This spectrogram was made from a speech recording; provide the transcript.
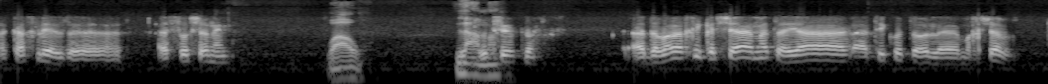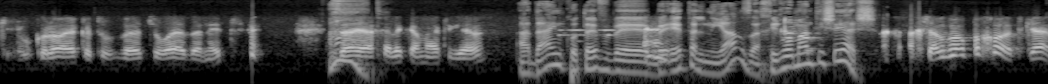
לקח לי איזה עשר שנים. וואו. למה? הדבר הכי קשה, האמת, היה להעתיק אותו למחשב. כי הוא כולו היה כתוב בצורה ידנית. זה היה חלק המאתגר. עדיין כותב בעט על נייר? זה הכי רומנטי שיש. עכשיו כבר פחות, כן,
